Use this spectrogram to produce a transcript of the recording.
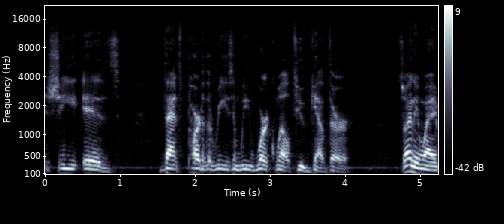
She is. That's part of the reason we work well together. So, anyway,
